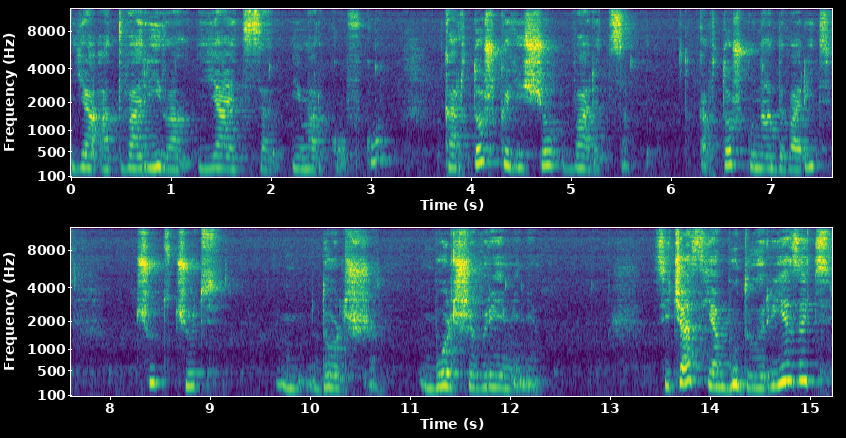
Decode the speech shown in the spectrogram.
Я отварила яйца и морковку. Картошка еще варится. Картошку надо варить чуть-чуть дольше, больше времени. Сейчас я буду резать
